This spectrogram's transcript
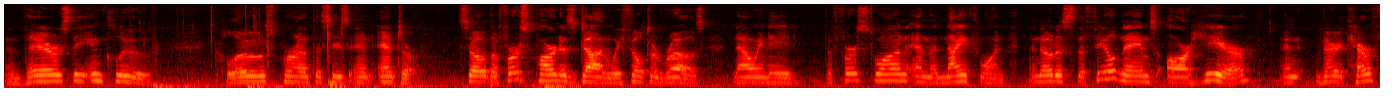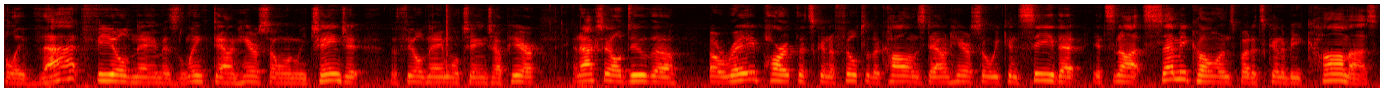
and there's the include. Close parentheses and enter. So the first part is done. We filtered rows. Now we need the first one and the ninth one. And notice the field names are here. And very carefully, that field name is linked down here. So when we change it, the field name will change up here. And actually, I'll do the array part that's going to filter the columns down here so we can see that it's not semicolons, but it's going to be commas.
